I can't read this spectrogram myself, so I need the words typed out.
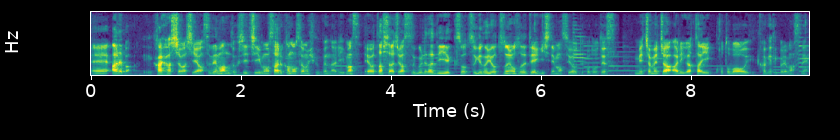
えー、あれば、開発者は幸せで満足し、チームを去る可能性も低くなります。えー、私たちは優れた DX を次の4つの要素で定義してますよということです。めちゃめちゃありがたい言葉をかけてくれますね。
